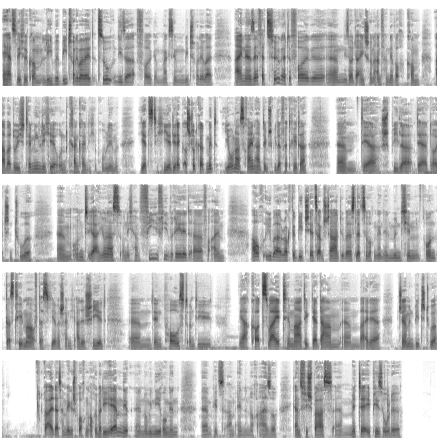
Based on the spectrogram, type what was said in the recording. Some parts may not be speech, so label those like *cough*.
Herzlich willkommen, liebe Beachvolleyball-Welt, zu dieser Folge Maximum Beachvolleyball. Eine sehr verzögerte Folge, ähm, die sollte eigentlich schon Anfang der Woche kommen, aber durch terminliche und krankheitliche Probleme jetzt hier direkt aus Stuttgart mit Jonas Reinhardt, dem Spielervertreter ähm, der Spieler der deutschen Tour. Ähm, und ja, Jonas und ich haben viel, viel beredet, äh, vor allem auch über Rock the Beach jetzt am Start, über das letzte Wochenende in München und das Thema, auf das ihr wahrscheinlich alle schielt, ähm, den Post und die ja, Core 2 Thematik der Damen ähm, bei der German Beach Tour. Über all das haben wir gesprochen. Auch über die EM-Nominierungen ähm, geht am Ende noch. Also ganz viel Spaß ähm, mit der Episode.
